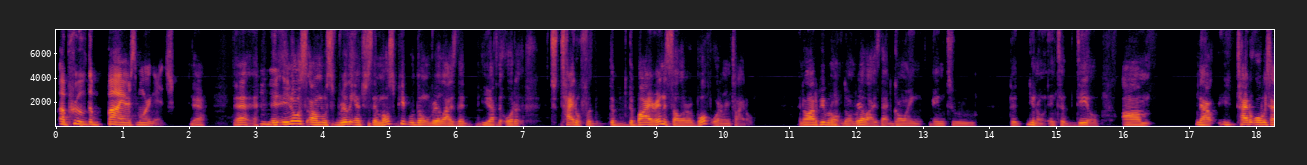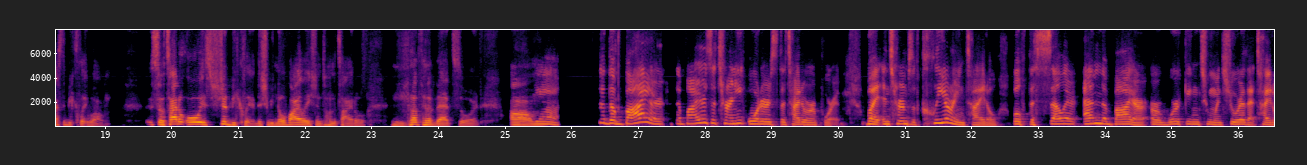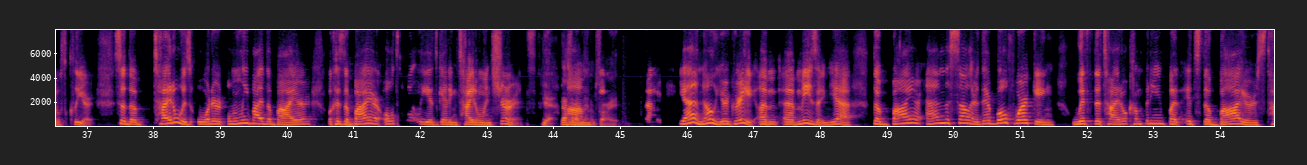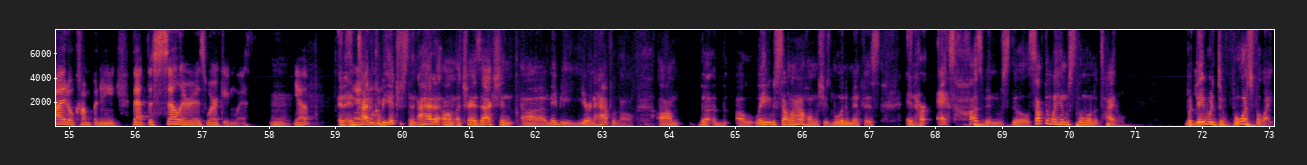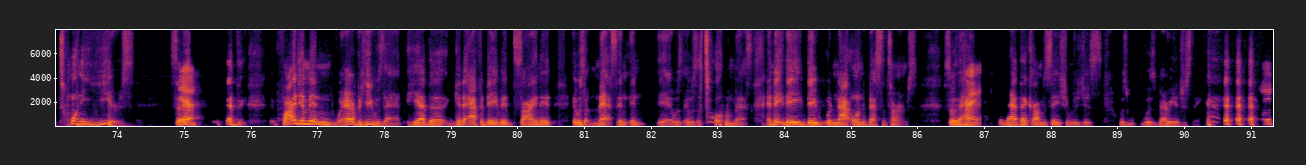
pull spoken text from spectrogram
approve the buyer's mortgage. Yeah. Yeah. Mm-hmm. And, you know what's um what's really interesting? Most people don't realize that you have to order title for the, the buyer and the seller are both ordering title. And a lot of people don't don't realize that going into the you know into the deal. Um now title always has to be clear. Well, so title always should be clear. There should be no violations on the title, nothing of that sort. Um yeah. So the buyer, the buyer's attorney orders the title report. But in terms of clearing title, both the seller and the buyer are working to ensure that title's cleared. So the title is ordered only by the buyer because the mm-hmm. buyer ultimately is getting title insurance. Yeah, that's what um, I meant. I'm sorry. Yeah, no, you're great. Um, amazing. Yeah. The buyer and the seller, they're both working with the title company, but it's the buyer's title company that the seller is working with. Mm. Yeah. And, and, title could be interesting. I had a, um, a transaction uh, maybe a year and a half ago. Um, the a lady was selling her home. She was moving to Memphis, and her ex husband was still something with him was still on the title, but mm-hmm. they were divorced for like 20 years. So yeah. that find him in wherever he was at. He had to get an affidavit, sign it. It was a mess, and, and yeah, it was it was a total mess. And they they they were not on the best of terms. So that right. that that conversation was just was was very interesting.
